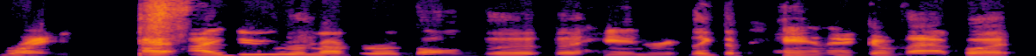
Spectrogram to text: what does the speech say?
Right. I, I do remember all the the hand like the panic of that, but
